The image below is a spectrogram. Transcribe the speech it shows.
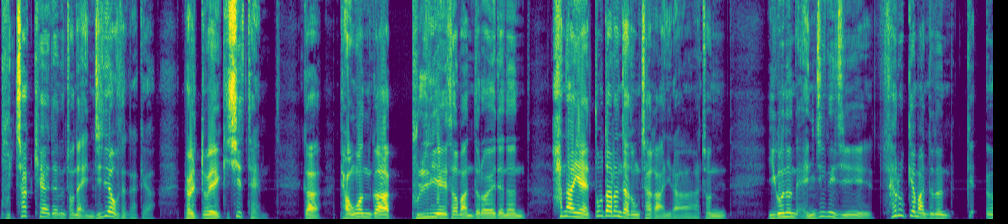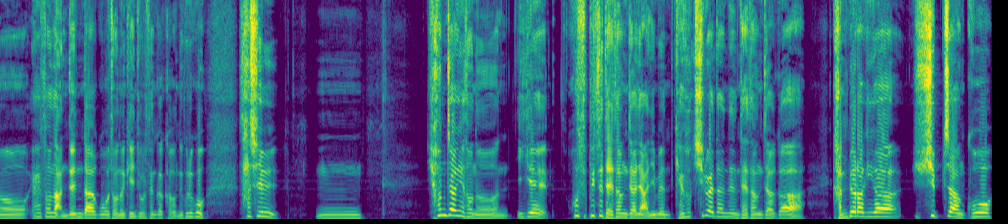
부착해야 되는 저는 엔진이라고 생각해요. 별도의 시스템. 그러니까 병원과 분리해서 만들어야 되는 하나의 또 다른 자동차가 아니라 전 이거는 엔진이지 새롭게 만드는 게- 어 해서는 안 된다고 저는 개인적으로 생각하거든요. 그리고 사실 음 현장에서는 이게 호스피스 대상자냐 아니면 계속 치료해야 되는 대상자가 감별하기가 쉽지 않고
